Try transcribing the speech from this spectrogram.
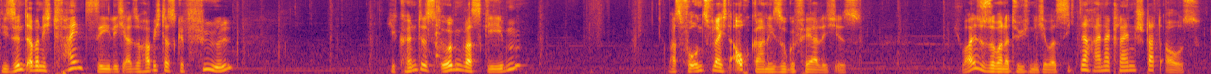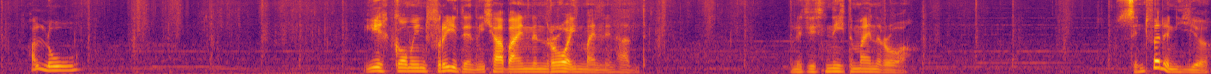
Die sind aber nicht feindselig, also habe ich das Gefühl, hier könnte es irgendwas geben, was für uns vielleicht auch gar nicht so gefährlich ist. Ich weiß es aber natürlich nicht, aber es sieht nach einer kleinen Stadt aus. Hallo. Ich komme in Frieden, ich habe einen Rohr in meiner Hand. Und es ist nicht mein Rohr sind wir denn hier?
